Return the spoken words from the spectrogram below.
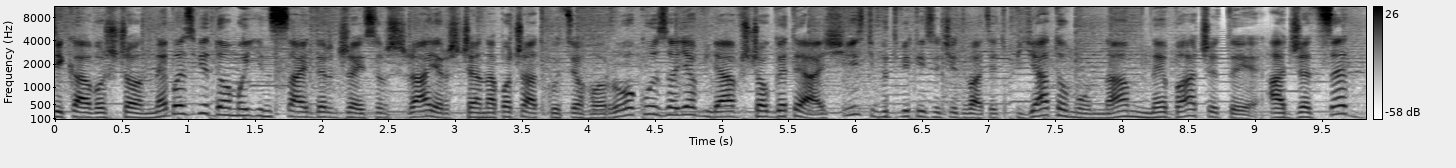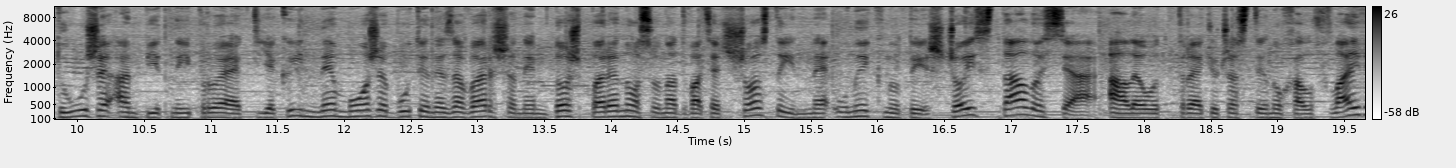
Цікаво, що небезвідомий інсайдер Джейсон Шрайер ще на початку цього року заявляв, що GTA 6 в 2025-му нам не бачити, адже це дуже амбітний проект, який не може бути незавершеним. Тож переносу на 26-й не уникнути, що й сталося. Але от третю частину Half-Life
